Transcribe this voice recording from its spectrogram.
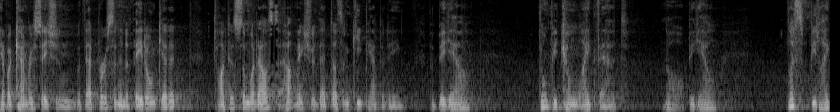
have a conversation with that person. And if they don't get it, talk to someone else to help make sure that doesn't keep happening. But Big Al, don't become like that. No, Big Al, let's be like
